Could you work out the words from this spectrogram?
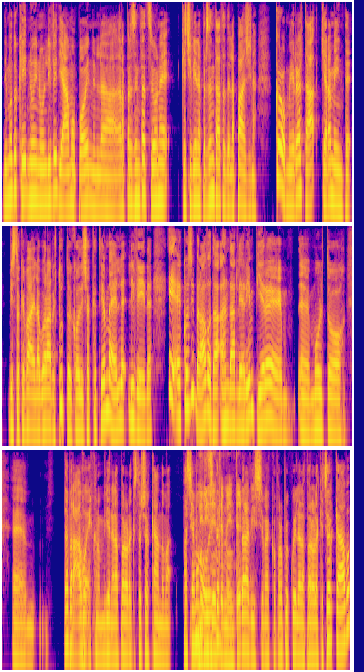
di modo che noi non li vediamo poi nella rappresentazione che ci viene presentata della pagina. Chrome in realtà, chiaramente, visto che va a elaborare tutto il codice HTML, li vede e è così bravo da andarli a riempire eh, molto eh, da bravo. Ecco, non mi viene la parola che sto cercando, ma passiamo diligentemente. oltre. Bravissimo, ecco, proprio quella è la parola che cercavo.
